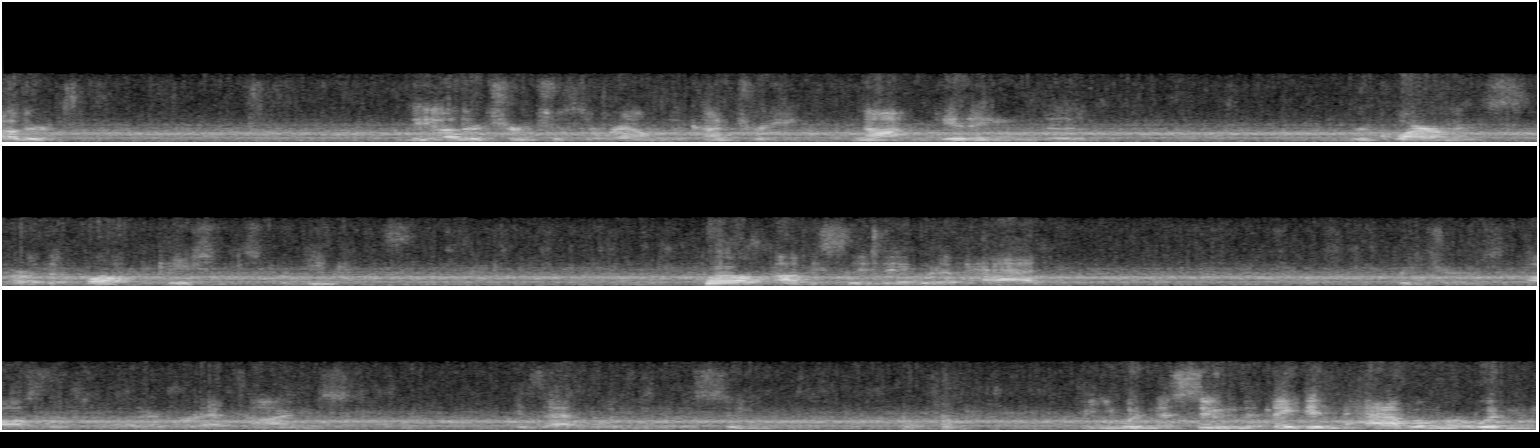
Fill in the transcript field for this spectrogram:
other, the other churches around the country not getting the requirements or the qualifications for deacons? Well, Obviously, they would have had preachers, apostles, or whatever at times. Is that what you would assume? I mean, you wouldn't assume that they didn't have them or wouldn't,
